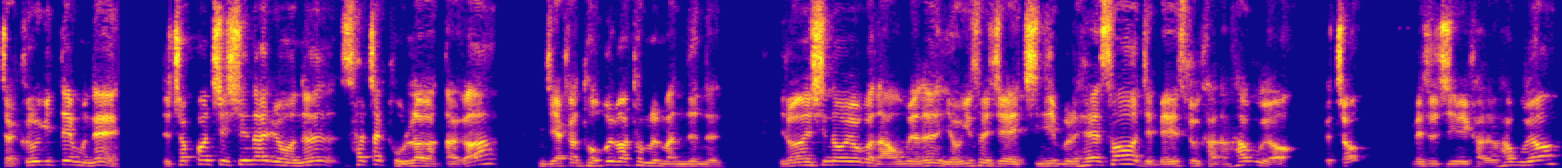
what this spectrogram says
자, 그렇기 때문에 첫 번째 시나리오는 살짝 더 올라갔다가 이제 약간 double bottom을 만드는 이런 시나리오가 나오면은 여기서 이제 진입을 해서 이제 매수 가능하고요. 그렇죠? 매수 진입이 가능하고요.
